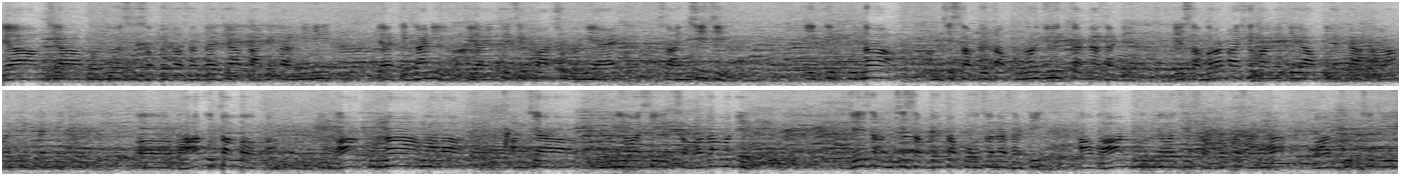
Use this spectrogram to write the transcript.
या आमच्या मूलनिवासी सभ्यता संघाच्या कार्यकारिणीने या ठिकाणी जी ऐतिहासिक पार्श्वभूमी आहे सांचीची की ती पुन्हा आमची सभ्यता पुनर्जीवित करण्यासाठी जे सम्राट अशोकाने जे आपल्या त्या काळामध्ये त्यांनी जो भार उचलला होता तो भार पुन्हा आम्हाला आमच्या मूलनिवासी समाजामध्ये जे आमची सभ्यता पोहोचवण्यासाठी हा भार मूलनिवासी सभ्यता सांगा बालचूकची जी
